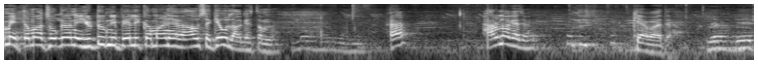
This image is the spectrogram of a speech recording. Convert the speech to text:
મમ્મી તમારા છોકરાને યુટ્યુબની પહેલી કમાણી હવે આવશે. કેવું લાગે છે તમને? હે? સારું લાગે છે? ક્યાં વાત હે?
